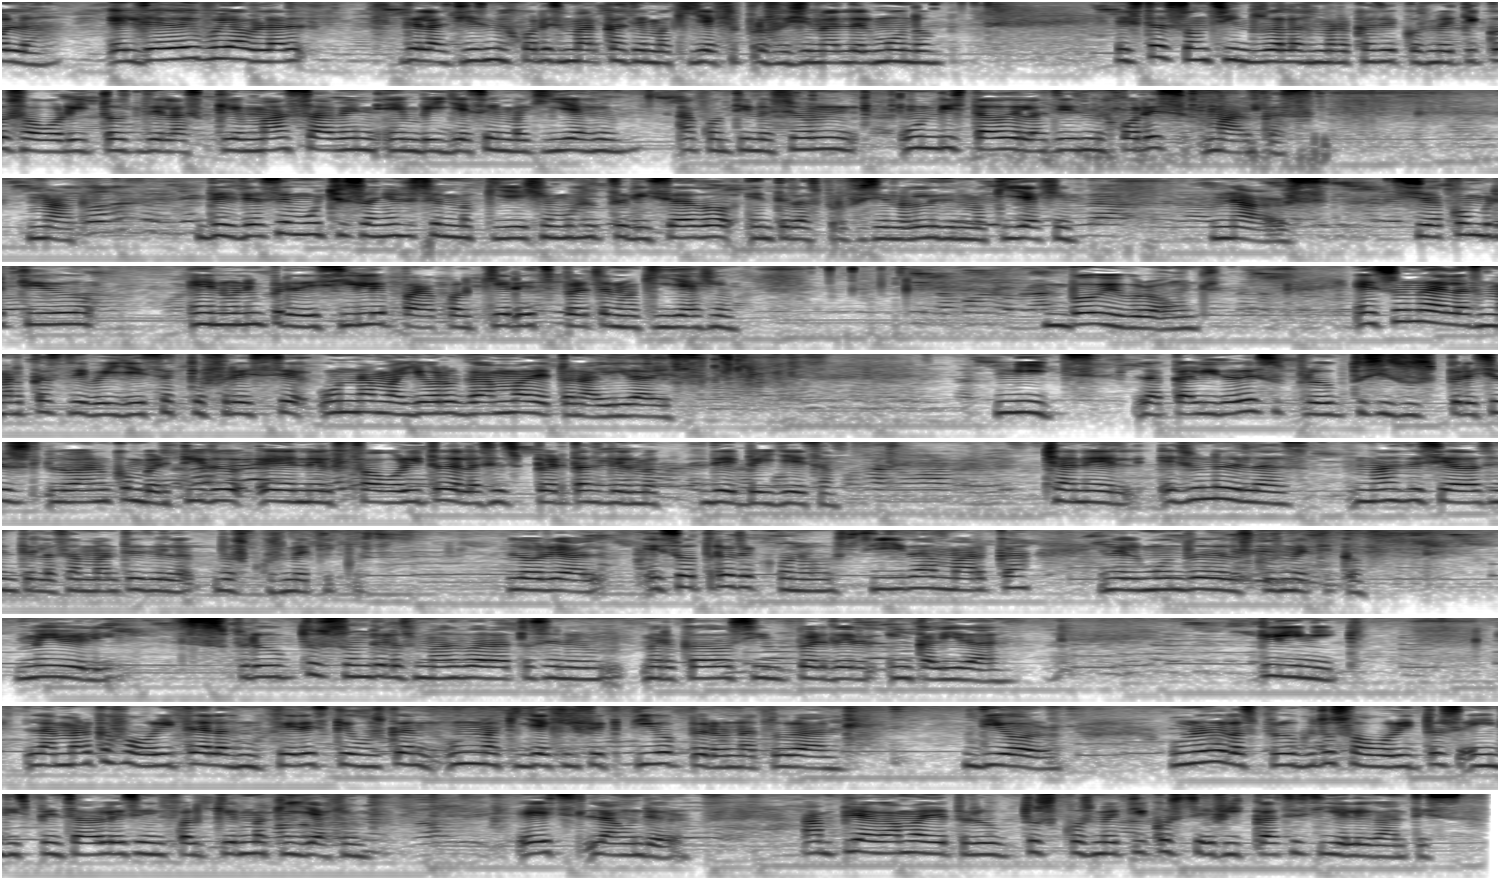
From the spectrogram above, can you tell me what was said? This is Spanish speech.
Hola, el día de hoy voy a hablar de las 10 mejores marcas de maquillaje profesional del mundo. Estas son sin duda las marcas de cosméticos favoritos de las que más saben en belleza y maquillaje. A continuación, un listado de las 10 mejores marcas. MAC. Desde hace muchos años el maquillaje hemos utilizado entre las profesionales del maquillaje. NARS se ha convertido en un impredecible para cualquier experto en maquillaje. Bobby Brown es una de las marcas de belleza que ofrece una mayor gama de tonalidades. NYX, la calidad de sus productos y sus precios lo han convertido en el favorito de las expertas de belleza. Chanel es una de las más deseadas entre las amantes de los cosméticos. L'Oreal es otra reconocida marca en el mundo de los cosméticos. Maybelline, sus productos son de los más baratos en el mercado sin perder en calidad. Clinique, la marca favorita de las mujeres que buscan un maquillaje efectivo pero natural. Dior, uno de los productos favoritos e indispensables en cualquier maquillaje. Es Launder, amplia gama de productos cosméticos eficaces y elegantes.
